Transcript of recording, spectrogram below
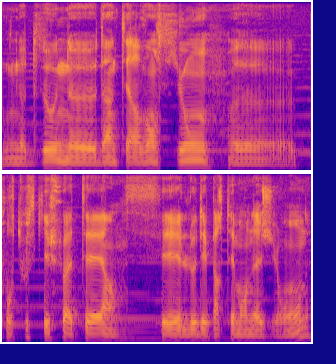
Notre zone d'intervention euh, pour tout ce qui est feu à terre, c'est le département de la Gironde.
